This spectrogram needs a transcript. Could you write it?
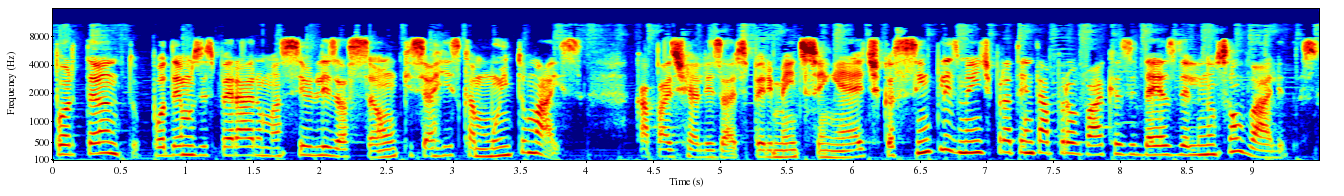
Portanto, podemos esperar uma civilização que se arrisca muito mais, capaz de realizar experimentos sem ética simplesmente para tentar provar que as ideias dele não são válidas.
